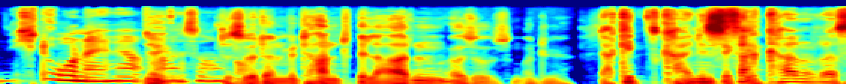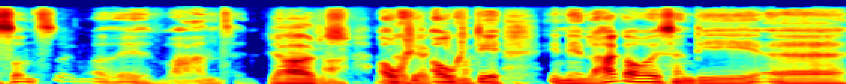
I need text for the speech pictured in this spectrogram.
Nicht ohne, ja. Nee, also. Das wird dann mit Hand beladen. Also die, da gibt es keinen Sackern oder sonst irgendwas. Wahnsinn. Ja, das ah, auch, auch die, in den Lagerhäusern, die, äh,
